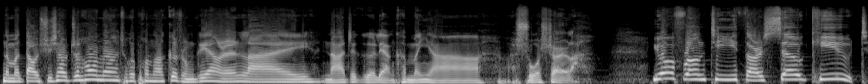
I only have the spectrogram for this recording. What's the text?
那么到学校之后呢，就会碰到各种各样人来拿这个两颗门牙说事儿了。Your front teeth are so cute,"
